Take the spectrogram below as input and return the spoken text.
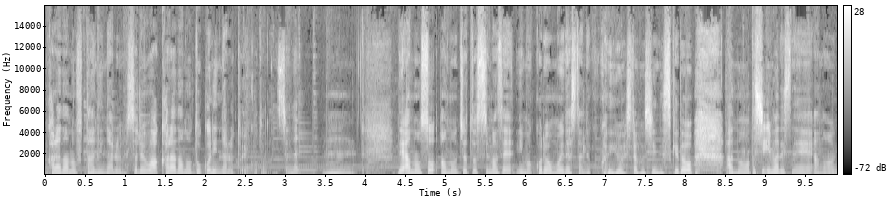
体の負担になるそれは体の毒になるということなんですよね。うん、であのそあのちょっとすいません今これ思い出したんでここに言わせてほしいんですけどあの私今ですねあの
